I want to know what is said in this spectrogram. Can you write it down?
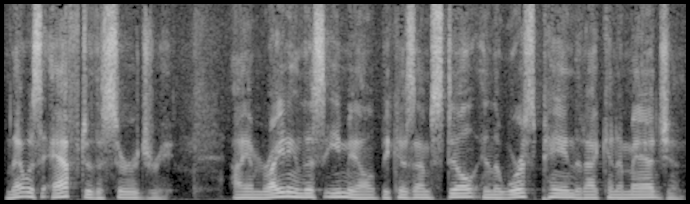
and that was after the surgery. I am writing this email because I'm still in the worst pain that I can imagine.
